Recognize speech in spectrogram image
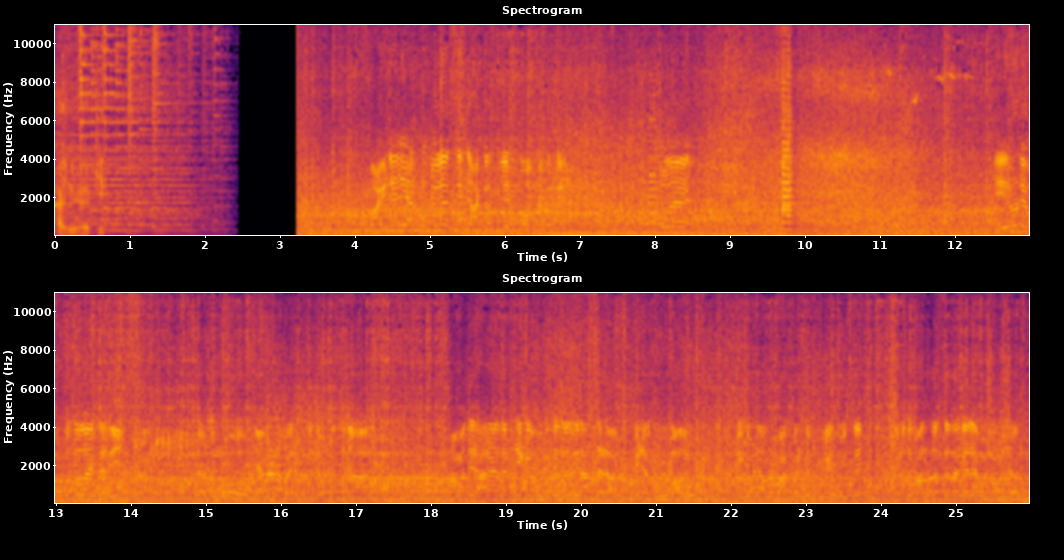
হাইওয়ে আর কি ফাইনালি আমরা চলে যাচ্ছি ঢাকা সিলেট মহাসড়কে আসলে এই রোডে অটো চলা একটা রিস্ক যার জন্য ক্যামেরাটা বাইরে দিতে পারতেছি না আমাদের আড়াই হাজার থেকে পুরীতে যে রাস্তাটা এটা খুবই ভালো এই কারণে আমরা বাগবাড়িতে ঘুরে হয়েছে এটা তো ভালো রাস্তাটা গেলে আমার সমস্যা আছে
